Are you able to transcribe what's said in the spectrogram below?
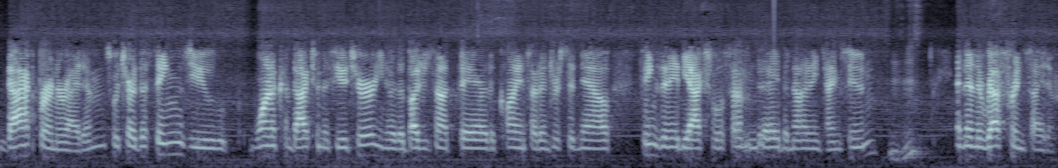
Back burner items, which are the things you want to come back to in the future. You know, the budget's not there, the client's not interested now, things that may be actionable someday, but not anytime soon. Mm-hmm. And then the reference items,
